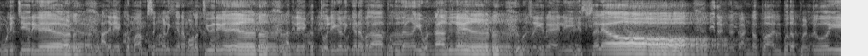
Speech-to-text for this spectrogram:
കൂടിച്ചേരുകയാണ്. അതിലേക്ക് മാംസങ്ങൾ ഇങ്ങനെ മുളച്ചു വരികയാണ്. അതിലേക്ക് തൊലികൾ ഇങ്ങനെ പുതുതായി ഉണ്ടാകുകയാണ്. ഇതങ്ങ് കണ്ടപ്പോ അത്ഭുതപ്പെട്ടു പോയി.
